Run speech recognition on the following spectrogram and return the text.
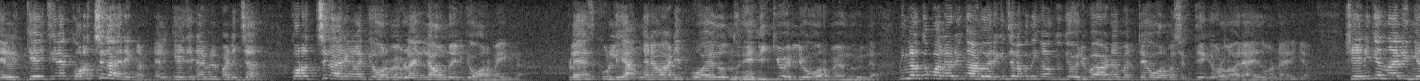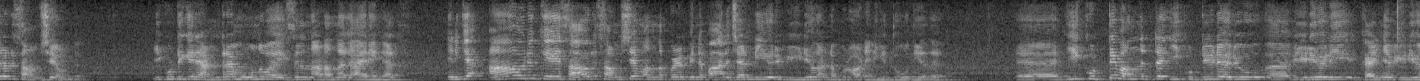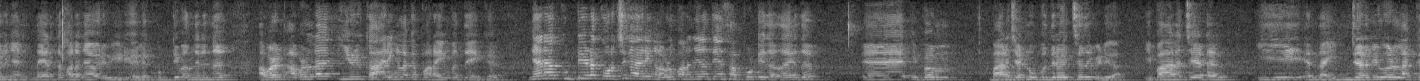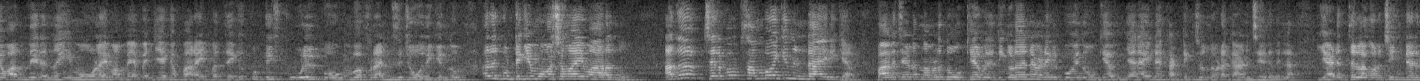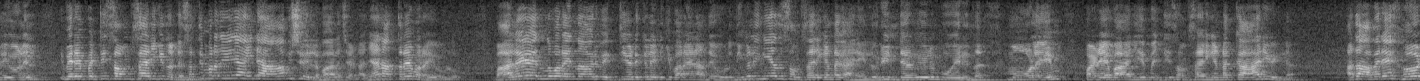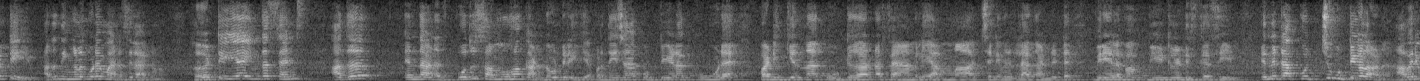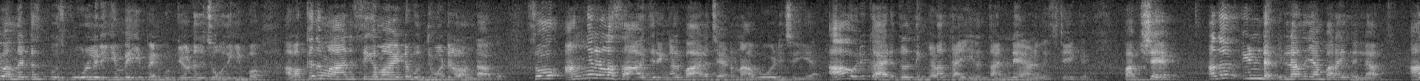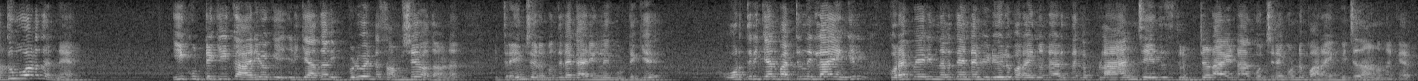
എൽ കെ ജിയിലെ കുറച്ച് കാര്യങ്ങൾ എൽ കെ ജി ടൈമിൽ പഠിച്ച കുറച്ച് കാര്യങ്ങളൊക്കെ ഓർമ്മയുള്ളൂ എല്ലാം ഒന്നും എനിക്ക് ഓർമ്മയില്ല. പ്ലേ സ്കൂളിൽ അംഗനവാടി പോയതൊന്നും എനിക്ക് വലിയ ഓർമ്മയൊന്നുമില്ല. നിങ്ങൾക്ക് പലരും കാണുമായിരിക്കും ചിലപ്പോൾ നിങ്ങൾക്കൊക്കെ ഒരുപാട് മറ്റേ ഓർമ്മശക്തിയൊക്കെ ഉള്ളവരായതുകൊണ്ടായിരിക്കാം. പക്ഷെ എനിക്ക് എന്നാലും ഇങ്ങനെ ഒരു സംശയമുണ്ട്. ഈ കുട്ടിക്ക് രണ്ടര മൂന്ന് വയസ്സിൽ നടന്ന കാര്യങ്ങൾ എനിക്ക് ആ ഒരു കേസ് ആ ഒരു സംശയം വന്നപ്പോഴും പിന്നെ ബാലചാറിന്റെ ഈ ഒരു വീഡിയോ കണ്ടപ്പോഴുമാണ് എനിക്ക് തോന്നിയത്. ഈ കുട്ടി വന്നിട്ട് ഈ കുട്ടിയുടെ ഒരു വീഡിയോയിൽ ഈ കഴിഞ്ഞ വീഡിയോയിൽ ഞാൻ നേരത്തെ പറഞ്ഞ ഒരു വീഡിയോയിൽ കുട്ടി വന്നിരുന്ന് അവൾ അവളുടെ ഈ ഒരു കാര്യങ്ങളൊക്കെ പറയുമ്പോഴത്തേക്ക് ഞാൻ ആ കുട്ടിയുടെ കുറച്ച് കാര്യങ്ങൾ അവൾ പറഞ്ഞതിനകത്ത് ഞാൻ സപ്പോർട്ട് ചെയ്തു. അതായത് ഇപ്പം ബാലചേട്ടൻ ഉപദ്രവിച്ചത് വിടുക. ഈ ബാലചേട്ടൻ ഈ എന്താ ഇന്റർവ്യൂകളിലൊക്കെ വന്നിരുന്ന് ഈ മോളെയും അമ്മയെ പറ്റിയൊക്കെ പറയുമ്പോഴത്തേക്ക് കുട്ടി സ്കൂളിൽ പോകുമ്പോൾ ഫ്രണ്ട്സ് ചോദിക്കുന്നു. അത് കുട്ടിക്ക് മോശമായി മാറുന്നു. അത് ചിലപ്പം സംഭവിക്കുന്നുണ്ടായിരിക്കാം. ബാലചേട്ടൻ നമ്മൾ നോക്കിയാൽ മതി. നിങ്ങൾ തന്നെ വേണമെങ്കിൽ പോയി നോക്കിയാൽ മതി. ഞാൻ അതിന്റെ കട്ടിങ്സ് ഒന്നും ഇവിടെ കാണിച്ചു തരുന്നില്ല. ഈ അടുത്തുള്ള കുറച്ച് ഇന്റർവ്യൂകളിൽ ഇവരെ പറ്റി സംസാരിക്കുന്നുണ്ട്. സത്യം പറഞ്ഞു കഴിഞ്ഞാൽ അതിന്റെ ആവശ്യമില്ല ബാലചേട്ട. ഞാൻ അത്രേ പറയുള്ളൂ. ബാല എന്ന് പറയുന്ന ആ ഒരു വ്യക്തിയെടുക്കൽ എനിക്ക് പറയാൻ അതേ ഉള്ളൂ. നിങ്ങൾ ഇനി അത് സംസാരിക്കേണ്ട കാര്യമില്ല. ഒരു ഇന്റർവ്യൂവിലും പോയിരുന്ന് മോളെയും പഴയ ഭാര്യയെ പറ്റി സംസാരിക്കേണ്ട കാര്യമില്ല. അത് അവരെ ഹേർട്ട് ചെയ്യും. അത് നിങ്ങളും കൂടെ മനസ്സിലാക്കണം. ഹേർട്ട് ചെയ്യുക ഇൻ ദ സെൻസ് അത് എന്താണ്? പൊതുസമൂഹം കണ്ടുകൊണ്ടിരിക്കുക. പ്രത്യേകിച്ച് ആ കുട്ടിയുടെ കൂടെ പഠിക്കുന്ന കൂട്ടുകാരുടെ ഫാമിലി അമ്മ അച്ഛൻ ഇവരെല്ലാം കണ്ടിട്ട് ഇവർ ചിലപ്പോൾ വീട്ടിൽ ഡിസ്കസ് ചെയ്യും. എന്നിട്ട് ആ കൊച്ചു കുട്ടികളാണ്. അവർ വന്നിട്ട് സ്കൂളിലിരിക്കുമ്പോൾ ഈ പെൺകുട്ടിയോട് ഇത് ചോദിക്കുമ്പോൾ അവർക്കത് മാനസികമായിട്ട് ബുദ്ധിമുട്ടുകൾ ഉണ്ടാക്കും സോ അങ്ങനെയുള്ള സാഹചര്യങ്ങൾ ബാലചേട്ടൻ അവോയ്ഡ് ചെയ്യുക. ആ ഒരു കാര്യത്തിൽ നിങ്ങളുടെ കയ്യിൽ തന്നെയാണ് മിസ്റ്റേക്ക് പക്ഷേ അത് ഉണ്ട്. ഇല്ലാന്ന് ഞാൻ പറയുന്നില്ല. അതുപോലെ തന്നെ ഈ കുട്ടിക്ക് ഈ കാര്യമൊക്കെ എനിക്ക് ഇപ്പോഴും എന്റെ സംശയം അതാണ്. ഇത്രയും ചെറുപ്പത്തിലെ കാര്യങ്ങൾ ഈ കുട്ടിക്ക് ഓർത്തിരിക്കാൻ പറ്റുന്നില്ല എങ്കിൽ കുറെ പേര് ഇന്നലത്തെ എന്റെ വീഡിയോയിൽ പറയുന്നുണ്ടായിരുന്നു ഇതൊക്കെ പ്ലാൻ ചെയ്ത് സ്ക്രിപ്റ്റഡ് ആയിട്ട് ആ കൊച്ചിനെ കൊണ്ട് പറയിപ്പിച്ചതാണെന്നൊക്കെ.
